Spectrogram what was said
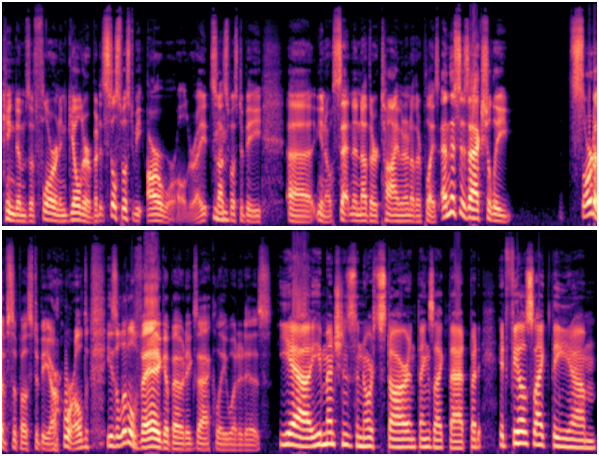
kingdoms of Florin and Gilder but it's still supposed to be our world right? It's not supposed to be uh you know set in another time in another place. And this is actually sort of supposed to be our world. He's a little vague about exactly what it is. Yeah, he mentions the North Star and things like that, but it feels like the um,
